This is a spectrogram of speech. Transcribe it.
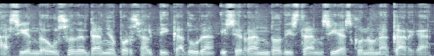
haciendo uso del daño por salpicadura y cerrando distancias con una carga.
